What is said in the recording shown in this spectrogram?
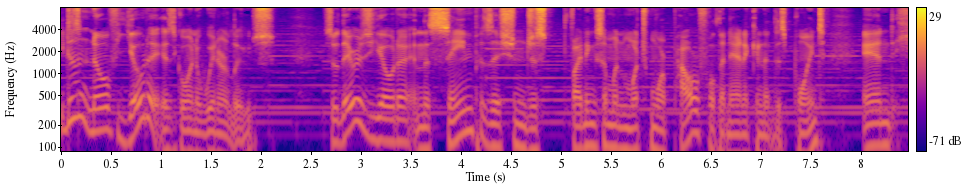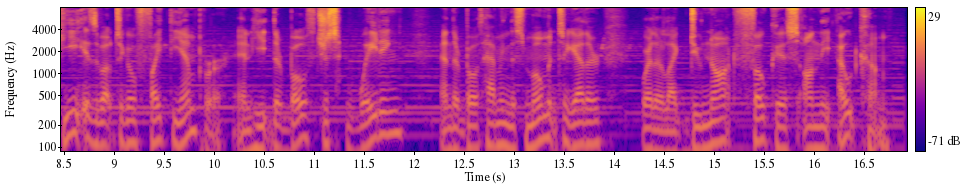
he doesn't know if Yoda is going to win or lose. So there is Yoda in the same position, just fighting someone much more powerful than Anakin at this point, and he is about to go fight the Emperor. And he they're both just waiting and they're both having this moment together where they're like, do not focus on the outcome.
